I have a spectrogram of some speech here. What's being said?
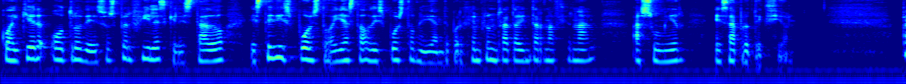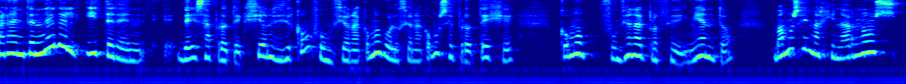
cualquier otro de esos perfiles que el Estado esté dispuesto, haya estado dispuesto mediante, por ejemplo, un tratado internacional, a asumir esa protección. Para entender el íter de esa protección, es decir, cómo funciona, cómo evoluciona, cómo se protege, cómo funciona el procedimiento, vamos a imaginarnos,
